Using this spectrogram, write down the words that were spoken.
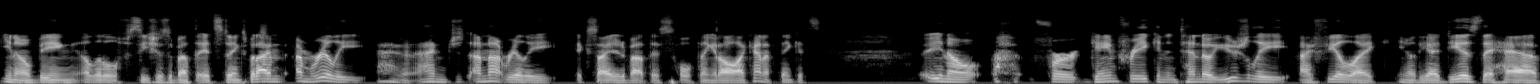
you know, being a little facetious about the it stinks, but I'm, I'm really, I don't, I'm just, I'm not really excited about this whole thing at all. I kind of think it's, you know, for Game Freak and Nintendo, usually I feel like, you know, the ideas they have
